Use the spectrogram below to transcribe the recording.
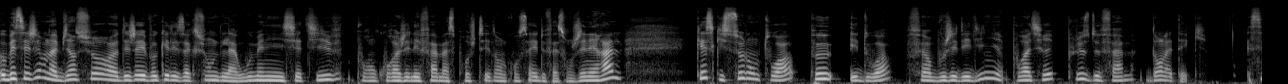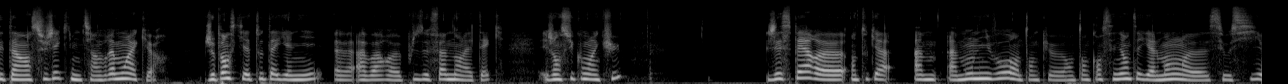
Au BCG, on a bien sûr euh, déjà évoqué les actions de la Women Initiative pour encourager les femmes à se projeter dans le conseil de façon générale. Qu'est-ce qui, selon toi, peut et doit faire bouger des lignes pour attirer plus de femmes dans la tech? C'est un sujet qui me tient vraiment à cœur. Je pense qu'il y a tout à gagner euh, avoir euh, plus de femmes dans la tech. J'en suis convaincue. J'espère, en tout cas à, mon niveau, en tant qu'enseignante également, c'est aussi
